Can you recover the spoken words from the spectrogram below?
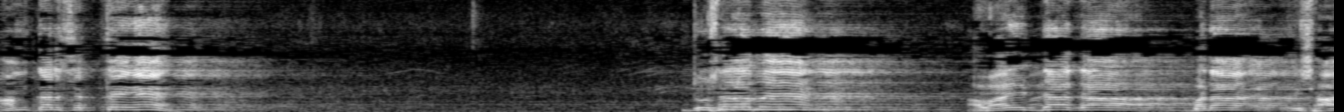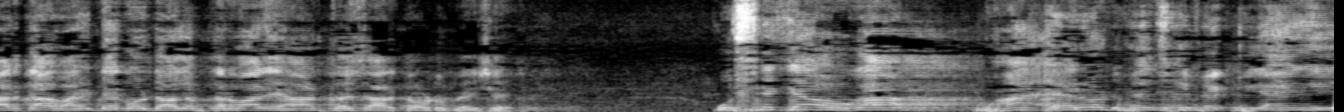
हम कर सकते हैं दूसरा मैं हवाई अड्डा का बड़ा इशार का हवाई अड्डे को डेवलप करवा रहे हैं आठ दस हज़ार करोड़ रुपए से उससे क्या होगा वहाँ एरो डिफेंस की फैक्ट्री आएँगी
